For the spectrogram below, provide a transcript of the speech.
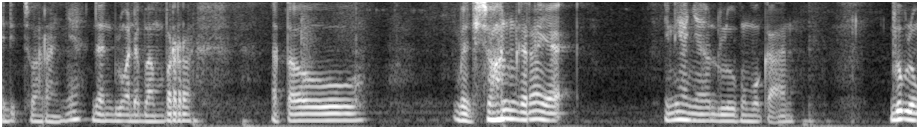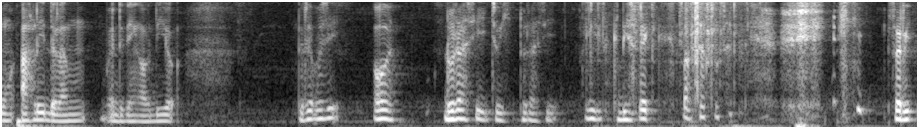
edit suaranya dan belum ada bumper atau backsound karena ya ini hanya dulu pembukaan gue belum ahli dalam editing audio. Tadi apa sih? Oh durasi cuy durasi. Ke distract. Bangsat bangsat. Sorry.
